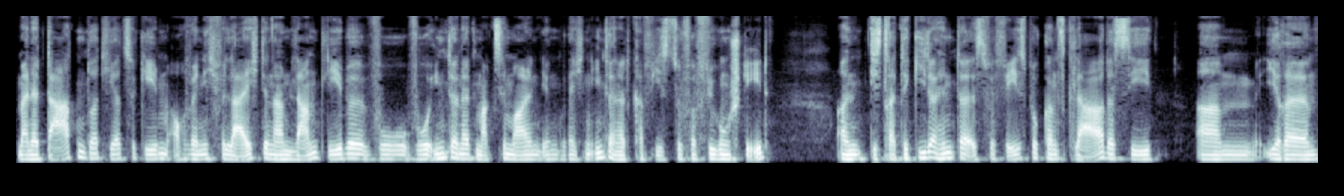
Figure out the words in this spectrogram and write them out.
meine Daten dort herzugeben, auch wenn ich vielleicht in einem Land lebe, wo, wo Internet maximal in irgendwelchen Internetcafés zur Verfügung steht. Und die Strategie dahinter ist für Facebook ganz klar, dass sie ähm, ihre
